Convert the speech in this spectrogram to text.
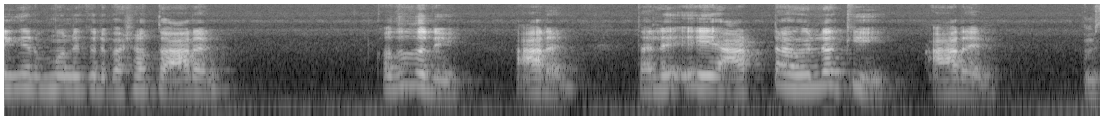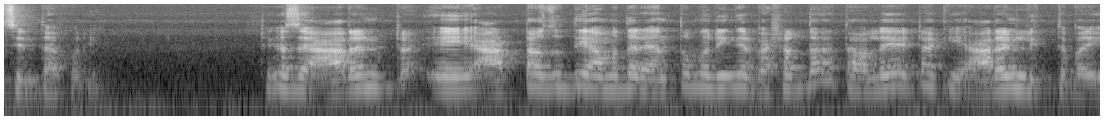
রিংয়ের মনে করি ব্যাসার্ধ আর এন কত ধরি? আর এন তাহলে এই আটটা হইল কি? আর এন আমি চিন্তা করি। ঠিক আছে? আর এনটা এই আটটা যদি আমাদের এনতম রিংয়ের ব্যাসার্ধ হয়, তাহলে এটা কি? আর এন লিখতে পারি।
